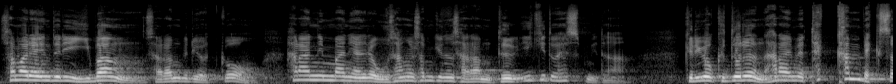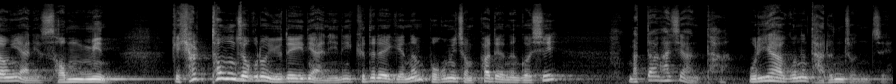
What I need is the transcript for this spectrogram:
사마리아인들이 이방 사람들이었고 하나님만이 아니라 우상을 섬기는 사람들이기도 했습니다. 그리고 그들은 하나님의 택한 백성이 아닌 선민, 혈통적으로 유대인이 아니니 그들에게는 복음이 전파되는 것이 마땅하지 않다. 우리하고는 다른 존재.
